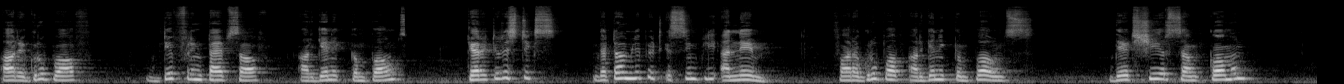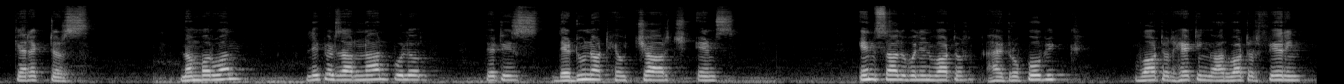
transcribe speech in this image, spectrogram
are a group of different types of organic compounds. Characteristics The term lipid is simply a name for a group of organic compounds that share some common characters. Number one, lipids are non-polar, that is, they do not have charge ends. Insoluble in water, hydrophobic, water hating or water fearing,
